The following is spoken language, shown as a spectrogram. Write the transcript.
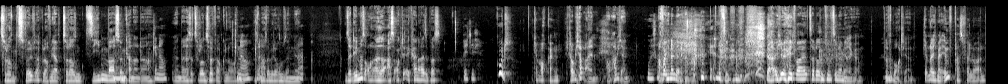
2012 abgelaufen, ja. 2007 warst du in Kanada. Genau. Und dann ist er 2012 abgelaufen. Genau, Das genau. macht dann wiederum Sinn, ja. Ja. Und seitdem hast du, auch, also hast du aktuell keinen Reisepass. Richtig. Gut. Ich habe auch keinen. Ich glaube, ich habe einen. Warum habe ich einen? USA. Ach, weil ich in Amerika war. 15. ja, ich, ich war 2015 in Amerika. Dafür brauchte ich einen. Ich habe neulich meinen Impfpass verloren.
